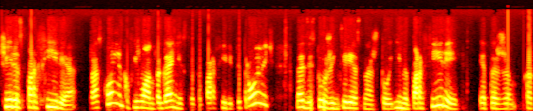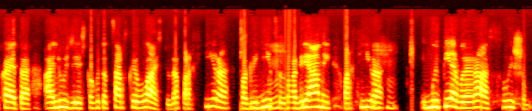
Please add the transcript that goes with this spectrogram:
через Порфирия. Раскольников, его антагонист, это Порфирий Петрович. Да, здесь тоже интересно, что имя Порфирий это же какая-то аллюзия с какой-то царской властью, да, Порфира, Багряница, mm-hmm. Багряный, Порфира. Mm-hmm. И мы первый раз слышим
